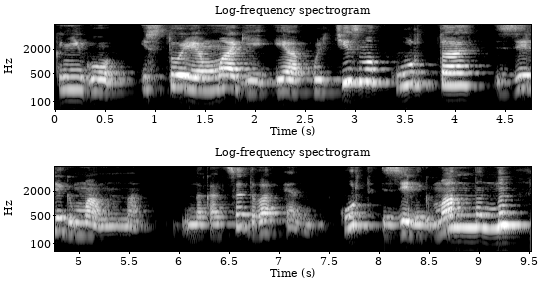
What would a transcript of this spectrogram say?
книгу «История магии и оккультизма» Курта Зелигманна на конце 2Н. Курт Зелигманн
